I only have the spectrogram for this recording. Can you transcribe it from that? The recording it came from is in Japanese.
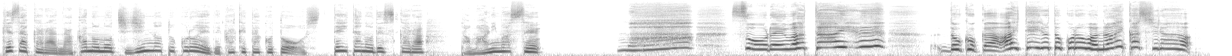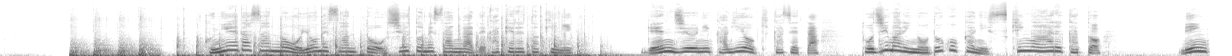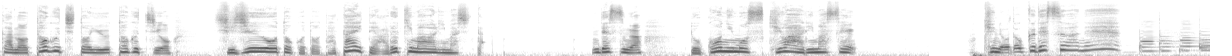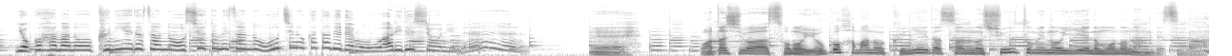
今朝から中野の知人のところへ出かけたことを知っていたのですからたまりませんまあそれは大変。どこか空いているところはないかしら。国枝さんのお嫁さんとお姑さんが出かける時に厳重に鍵を利かせた戸締まりのどこかに隙があるかと林家の戸口という戸口を四十男と叩いて歩き回りました。ですがどこにも隙はありません。気の毒ですわね。横浜の国枝さんのお姑さんのお家の方ででも終わりでしょうにね。ええ。私はその横浜の国枝さんの姑の家のものなんですが。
